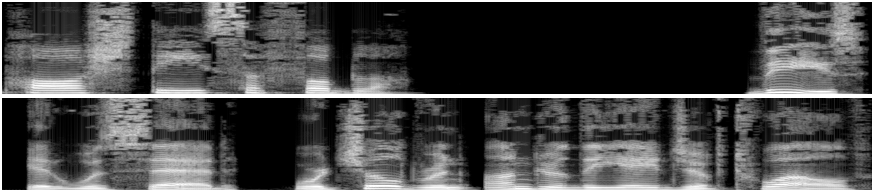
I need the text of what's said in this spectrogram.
páistí sa phoblacht. These, it was said, were children under the age of 12,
